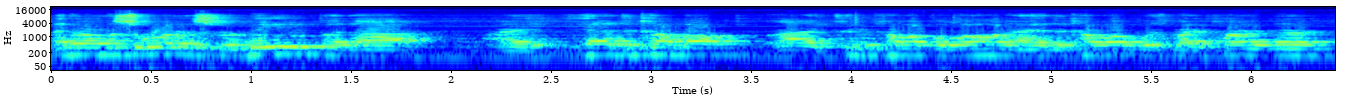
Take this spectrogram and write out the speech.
I know this award is for me, but uh, I had to come up. I couldn't come up alone. I had to come up with my partner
